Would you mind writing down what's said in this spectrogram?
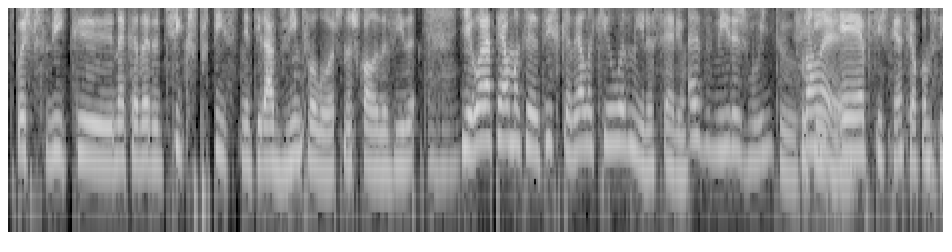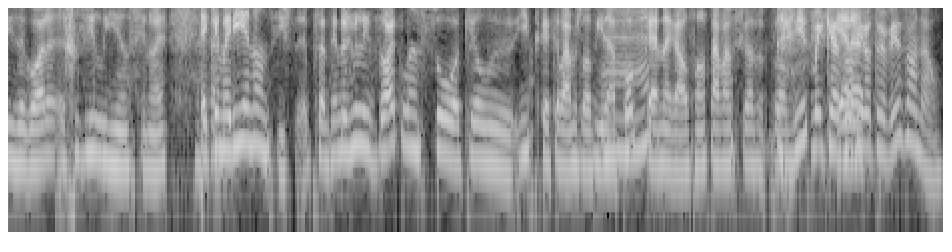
Depois percebi que na cadeira de Chico Espertice tinha tirado 20 valores na escola da vida. Uhum. E agora até há uma característica dela que eu admiro, a sério. Admiras muito. Sim, Qual sim, é? é a persistência, ou como se diz agora, a resiliência, não é? É que a Maria não desiste. Portanto, em 2018 lançou aquele hit que acabámos de ouvir há pouco, que a Ana Galvão estava ansiosa por ouvir. Mas queres Era- ouvir outra vez ou não?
